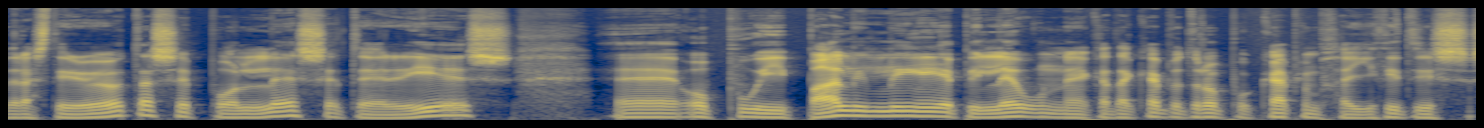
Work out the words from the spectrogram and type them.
δραστηριότητα σε πολλές εταιρείες όπου οι υπάλληλοι επιλέγουν κατά κάποιο τρόπο κάποιον που θα ηγηθεί της,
